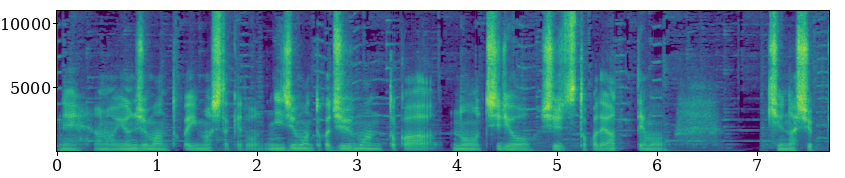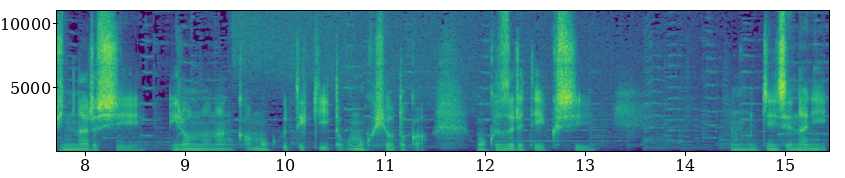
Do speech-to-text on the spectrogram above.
ね、あの40万とか言いましたけど、20万とか10万とかの治療、手術とかであっても、急な出費になるし、いろんななんか目的とか目標とかも崩れていくし、うん、人生何起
